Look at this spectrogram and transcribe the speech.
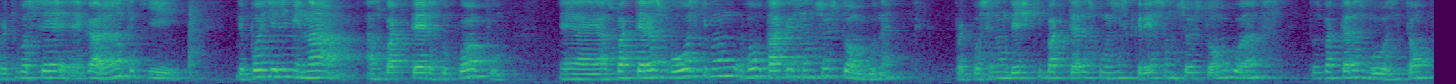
para que você é, garanta que depois de eliminar as bactérias do corpo, é, as bactérias boas que vão voltar a crescer no seu estômago, né? Para que você não deixe que bactérias ruins cresçam no seu estômago antes das bactérias boas. Então,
